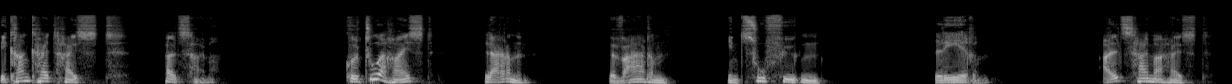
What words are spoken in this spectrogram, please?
Die Krankheit heißt Alzheimer. Kultur heißt lernen, bewahren, hinzufügen, lehren. Alzheimer heißt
